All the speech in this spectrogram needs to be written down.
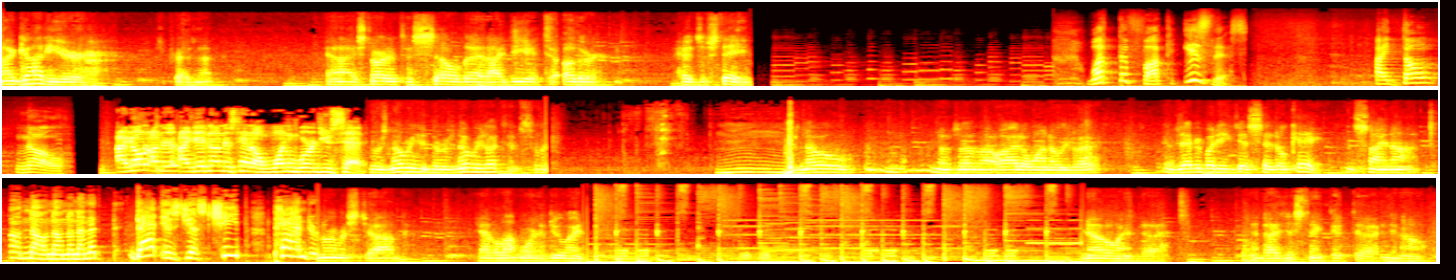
I got here, Mr. President, and I started to sell that idea to other heads of state. What the fuck is this? I don't know. I don't under. I didn't understand a one word you said. There was no re- there was no reluctance. There was no no, no, no oh, I don't want to. Re- it was everybody just said okay and sign on. Oh, no, no, no, no. That, that is just cheap pander. Enormous job. Have a lot more to do. I know, and uh, and I just think that uh, you know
